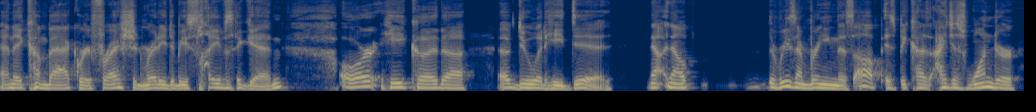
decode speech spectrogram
and they come back refreshed and ready to be slaves again, or he could uh, uh, do what he did. Now, now, the reason I'm bringing this up is because I just wonder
